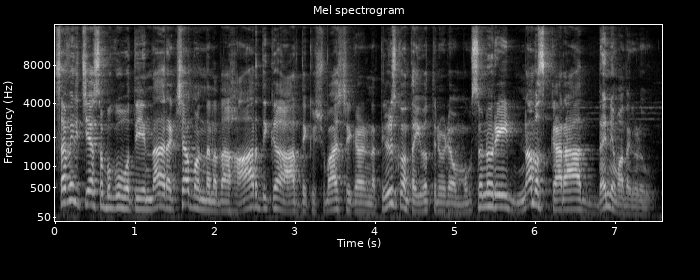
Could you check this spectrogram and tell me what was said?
ಸವಿರುಚಿಯ ಸೊಬಗು ವತಿಯಿಂದ ರಕ್ಷಾಬಂಧನದ ಹಾರ್ದಿಕ ಹಾರ್ದಿಕ ಶುಭಾಶಯಗಳನ್ನ ತಿಳಿಸ್ಕೊಂತ ಇವತ್ತಿನ ವಿಡಿಯೋ ಮುಗಿಸೋನು ರೀ ನಮಸ್ಕಾರ, ಧನ್ಯವಾದಗಳು.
